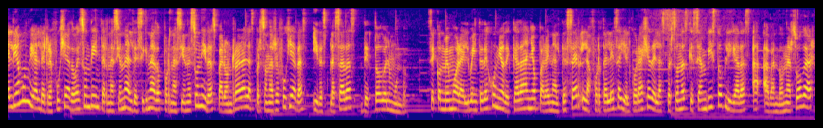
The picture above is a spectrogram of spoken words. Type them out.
El Día Mundial del Refugiado es un día internacional designado por Naciones Unidas para honrar a las personas refugiadas y desplazadas de todo el mundo. Se conmemora el 20 de junio de cada año para enaltecer la fortaleza y el coraje de las personas que se han visto obligadas a abandonar su hogar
